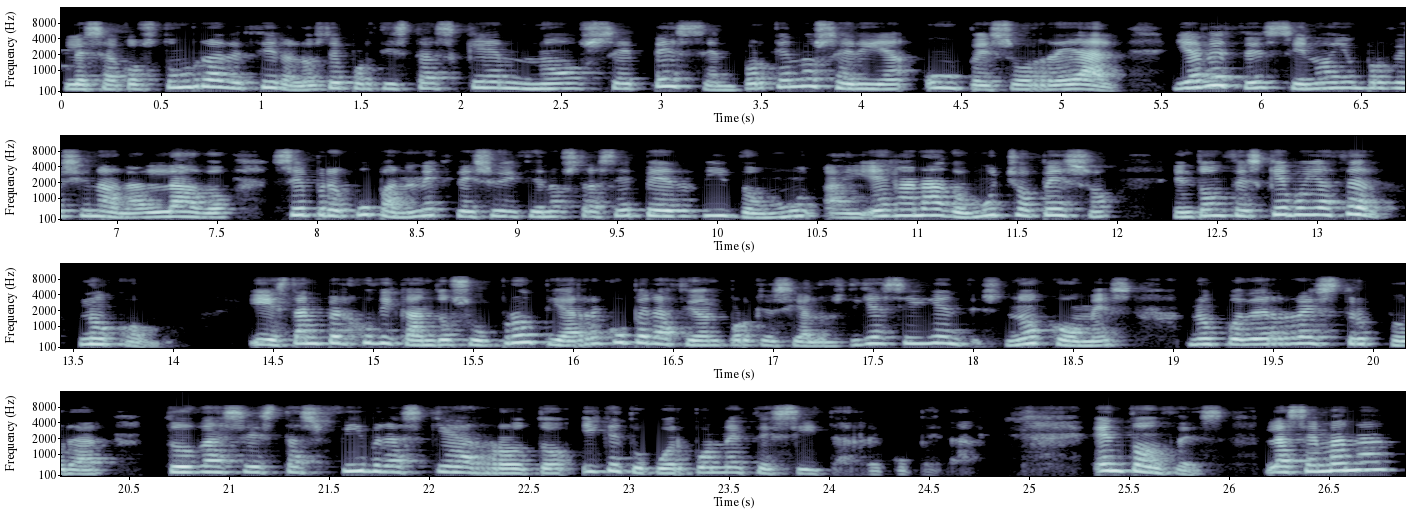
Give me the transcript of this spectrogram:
les acostumbro a decir a los deportistas que no se pesen, porque no sería un peso real. Y a veces, si no hay un profesional al lado, se preocupan en exceso y dicen, ostras, he perdido, he ganado mucho peso, entonces, ¿qué voy a hacer? No como y están perjudicando su propia recuperación porque si a los días siguientes no comes, no puedes reestructurar todas estas fibras que has roto y que tu cuerpo necesita recuperar. Entonces, la semana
